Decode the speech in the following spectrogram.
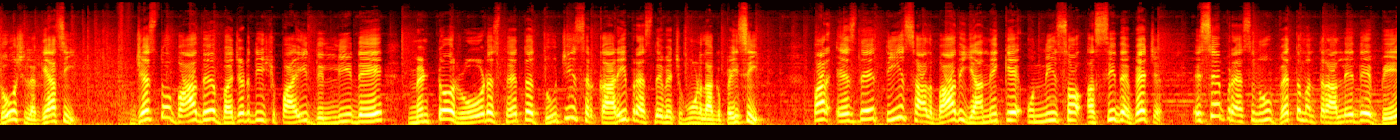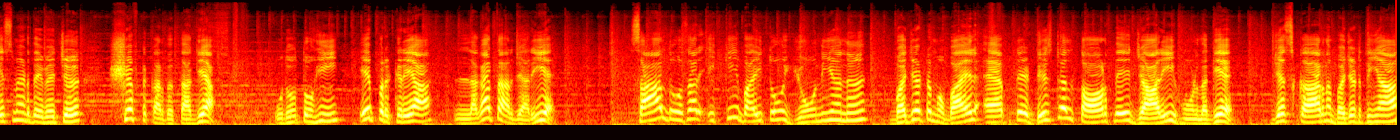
ਦੋਸ਼ ਲੱਗਿਆ ਸੀ। ਜਿਸ ਤੋਂ ਬਾਅਦ ਬਜਟ ਦੀ ਛਪਾਈ ਦਿੱਲੀ ਦੇ ਮਿੰਟੋ ਰੋਡ ਸਥਿਤ ਦੂਜੀ ਸਰਕਾਰੀ ਪ੍ਰੈਸ ਦੇ ਵਿੱਚ ਹੋਣ ਲੱਗ ਪਈ ਸੀ। ਪਰ ਇਸ ਦੇ 30 ਸਾਲ ਬਾਅਦ ਯਾਨੀ ਕਿ 1980 ਦੇ ਵਿੱਚ ਇਸੇ ਪ੍ਰੈਸ ਨੂੰ ਵਿੱਤ ਮੰਤਰਾਲੇ ਦੇ ਬੇਸਮੈਂਟ ਦੇ ਵਿੱਚ ਸ਼ਿਫਟ ਕਰ ਦਿੱਤਾ ਗਿਆ। ਉਦੋਂ ਤੋਂ ਹੀ ਇਹ ਪ੍ਰਕਿਰਿਆ ਲਗਾਤਾਰ ਜਾਰੀ ਹੈ। ਸਾਲ 2021-22 ਤੋਂ ਯੂਨੀਅਨ ਬਜਟ ਮੋਬਾਈਲ ਐਪ ਤੇ ਡਿਜੀਟਲ ਤੌਰ ਤੇ ਜਾਰੀ ਹੋਣ ਲੱਗਿਆ ਜਿਸ ਕਾਰਨ ਬਜਟ ਦੀਆਂ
